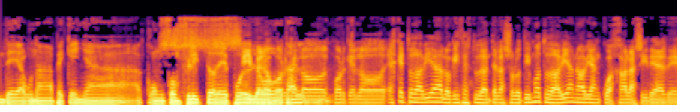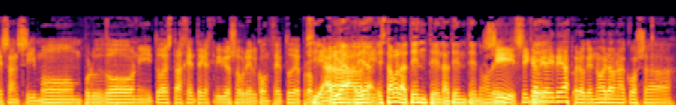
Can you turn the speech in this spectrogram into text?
de alguna pequeña con conflicto de pueblo sí, pero porque, tal. lo- porque lo- es que todavía, lo que dices tú, durante el absolutismo todavía no habían cuajado las ideas de San Simón, Proudhon y toda esta gente que escribió sobre el concepto de Sí, propiedad. había, había- y- estaba latente, latente, ¿no? De- sí, sí que de- había ideas, pero que no era una cosa...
